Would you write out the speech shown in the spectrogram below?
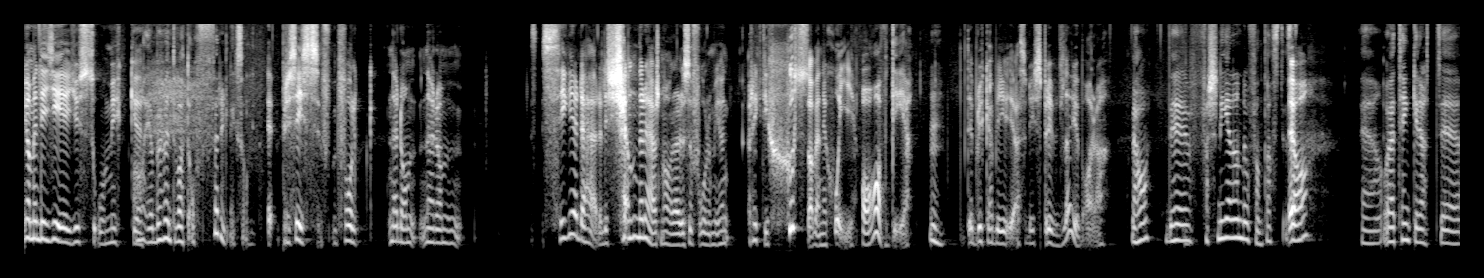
Ja men det ger ju så mycket. Ja, jag behöver inte vara ett offer liksom. Eh, precis, folk när de, när de ser det här eller känner det här snarare så får de ju en riktig skjuts av energi av det. Mm det brukar bli, alltså det sprudlar ju bara. Ja, det är fascinerande och fantastiskt. Ja. Eh, och jag tänker att eh,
